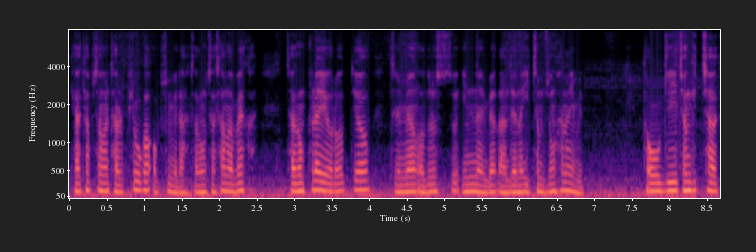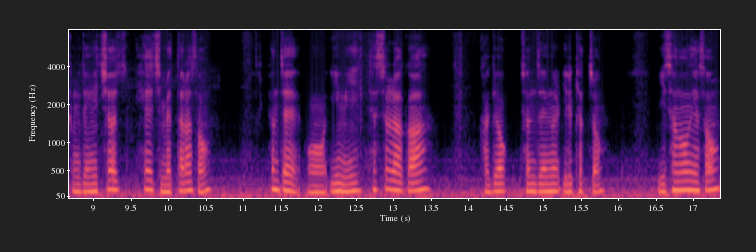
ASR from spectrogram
계약 협상을 다룰 필요가 없습니다. 자동차 산업의 작은 플레이어로 뛰어들면 얻을 수 있는 몇 안 되는 이점 중 하나입니다. 더욱이 전기차 경쟁이 치열해짐에 따라서 현재 어, 이미 테슬라가 가격 전쟁을 일으켰죠. 이 상황에서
